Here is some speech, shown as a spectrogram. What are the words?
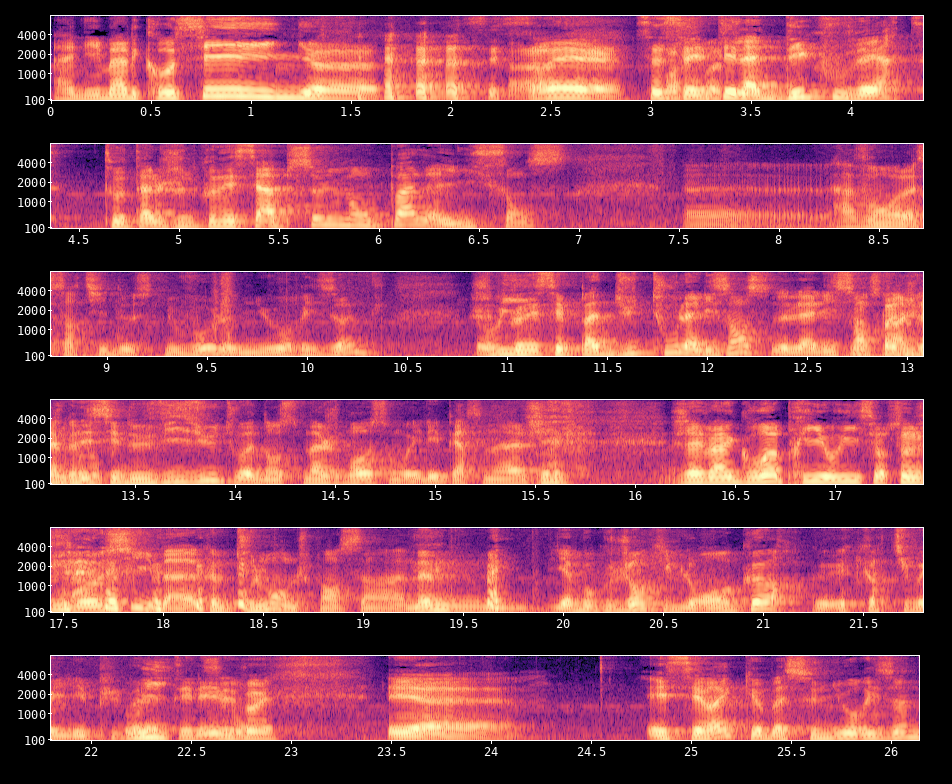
Animal Crossing. c'est ça. ouais, ça, ça a été la découverte totale. Je ne connaissais absolument pas la licence euh, avant la sortie de ce nouveau, le New Horizon. Je ne connaissais pas du tout la licence. La licence, je la connaissais de visu, tu vois, dans Smash Bros, on voyait les personnages. J'avais un gros a priori sur ce jeu. Moi aussi, bah, comme tout le monde, je pense. Hein. Même, il y a beaucoup de gens qui l'ont encore quand tu vois les pubs à la télé. Vrai. Et, euh, et c'est vrai que bah, ce New Horizons,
